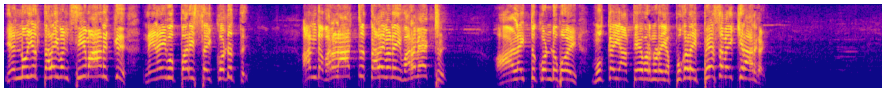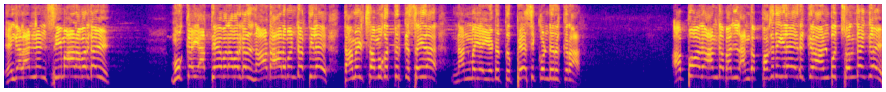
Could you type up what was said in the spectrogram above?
என் உயிர் தலைவன் சீமானுக்கு நினைவு பரிசை கொடுத்து அந்த வரலாற்று தலைவனை வரவேற்று அழைத்து கொண்டு போய் முக்கையா தேவரனுடைய புகழை பேச வைக்கிறார்கள். எங்கள் அண்ணன் சீமான் அவர்கள் முக்கையா தேவர் அவர்கள் நாடாளுமன்றத்திலே தமிழ் சமூகத்திற்கு செய்த நன்மையை எடுத்து பேசிக் கொண்டிருக்கிறார். அப்போது அந்த அந்த பகுதியிலே இருக்கிற அன்பு சொந்தங்கள்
